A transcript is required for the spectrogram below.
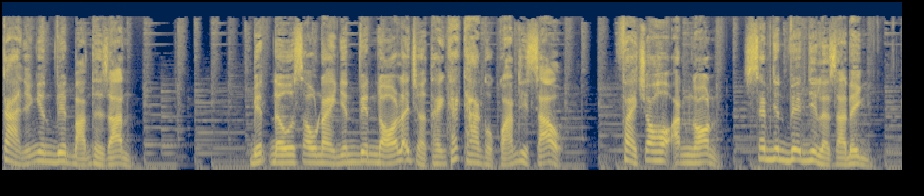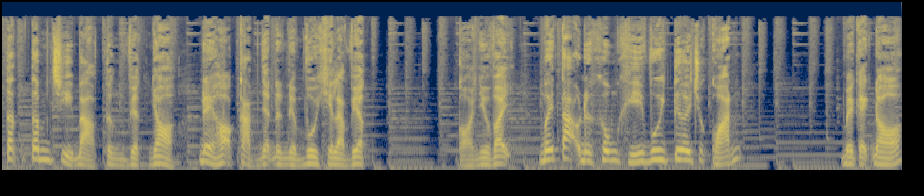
cả những nhân viên bán thời gian. Biết đâu sau này nhân viên đó lại trở thành khách hàng của quán thì sao? Phải cho họ ăn ngon, xem nhân viên như là gia đình, tận tâm chỉ bảo từng việc nhỏ để họ cảm nhận được niềm vui khi làm việc. Có như vậy mới tạo được không khí vui tươi cho quán. Bên cạnh đó,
